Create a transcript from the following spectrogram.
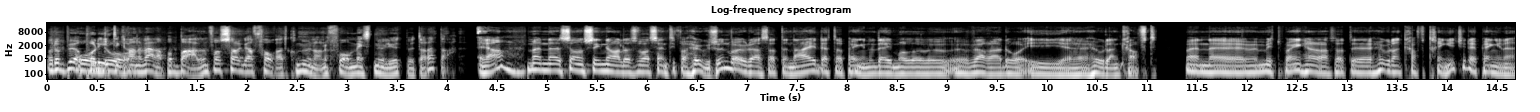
Og Da bør Og da- politikerne være på ballen for å sørge for at kommunene får mest mulig utbytte av dette. Ja, men eh, sånn signalet som var sendt fra Haugesund, var jo der at nei, dette pengene de må eh, være da i Haugland Kraft. Men eh, mitt poeng her er altså at eh, Haugaland Kraft trenger ikke de pengene.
